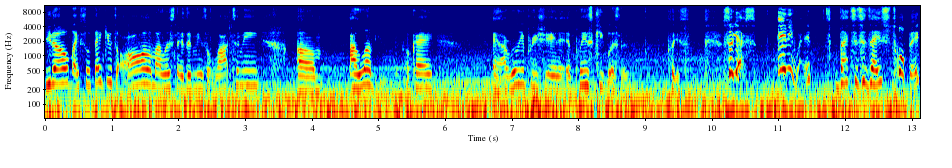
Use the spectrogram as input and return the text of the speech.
You know, like so. Thank you to all of my listeners. It means a lot to me. Um, I love you. Okay, and I really appreciate it. And please keep listening, please. So yes, Anyway, back to today's topic.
